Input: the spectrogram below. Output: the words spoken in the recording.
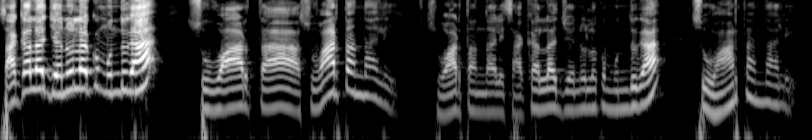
సకల జనులకు ముందుగా సువార్త. సువార్త అందాలి. సువార్త అందాలి. సకల జనులకు ముందుగా సువార్త అందాలి.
